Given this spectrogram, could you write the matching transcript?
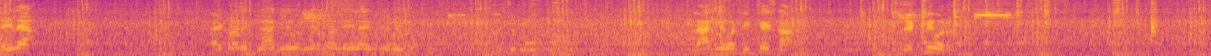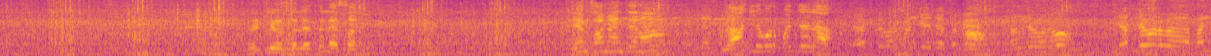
లైలా. హైడ్రాలిక్ బ్లాక్ లివర్ లేపుతా లైలా ఇంప్లిమెంట్ బ్లాక్ లివర్ దించేసిన. రెడ్ లివర్ రెడ్ లివర్తో లేస్తే లేస్తాను ఏం స్వామి అంతేనా? బ్లాక్ లివర్ పనిచేయలే బ్లాక్ లివర్ పని చేయలేదు లివరు ఎర్ర లివర్ పని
